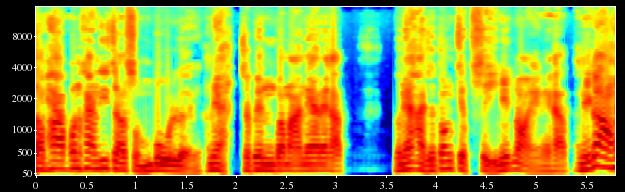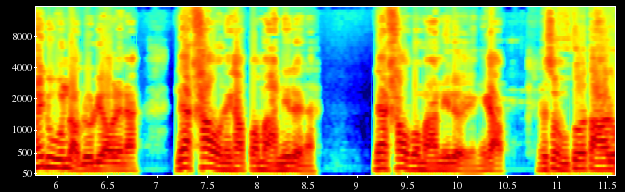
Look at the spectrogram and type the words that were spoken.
สภาพค่อนข้างที่จะสมบูรณ์เลยอันเนี้ยจะเป็นประมาณนี้นะครับ ตัวนี้อาจจะต้องเก็บสีนิดหน่อยนะครับ อันนี้ก็เอาให้ดูแบบเรียวๆเลยนะแรกเข้านะครับ ประมาณนี้เลยนะแรกเข้าประมาณนี้เลยนะครับในส่วนของตัวตาโล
